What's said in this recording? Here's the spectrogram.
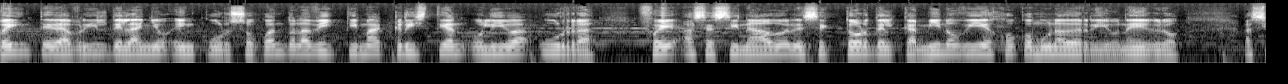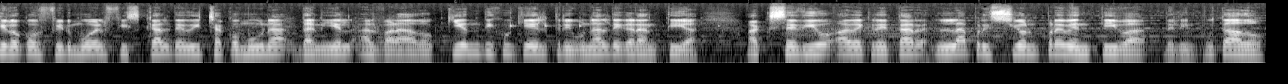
20 de abril del año en curso, cuando la víctima, Cristian Oliva Urra, fue asesinado en el sector del Camino Viejo, comuna de Río Negro. Así lo confirmó el fiscal de dicha comuna, Daniel Alvarado, quien dijo que el Tribunal de Garantía accedió a decretar la prisión preventiva del imputado.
